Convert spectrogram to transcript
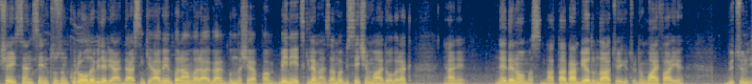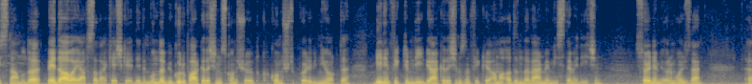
şey sen senin tuzun kuru olabilir yani dersin ki abi benim param var abi ben bununla şey yapmam beni etkilemez ama bir seçim vaadi olarak yani neden olmasın hatta ben bir adım daha öteye götürdüm Wi-Fi'yi bütün İstanbul'da bedava yapsalar keşke dedim. Bunda bir grup arkadaşımız konuşuyorduk, konuştuk böyle bir New York'ta. Benim fikrim değil, bir arkadaşımızın fikri ama adını da vermemi istemediği için söylemiyorum. O yüzden e,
